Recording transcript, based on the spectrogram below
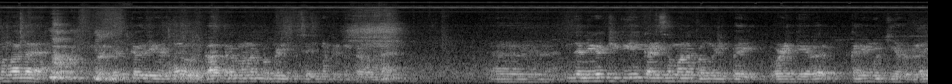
சமகால கவிதைகளில் ஒரு காத்திரமான பங்களிப்பு செய்து கொண்டிருக்கிறவங்க இந்த நிகழ்ச்சிக்கு கணிசமான பங்களிப்பை வழங்கியவர் கனிமூர்த்தி அவர்களை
